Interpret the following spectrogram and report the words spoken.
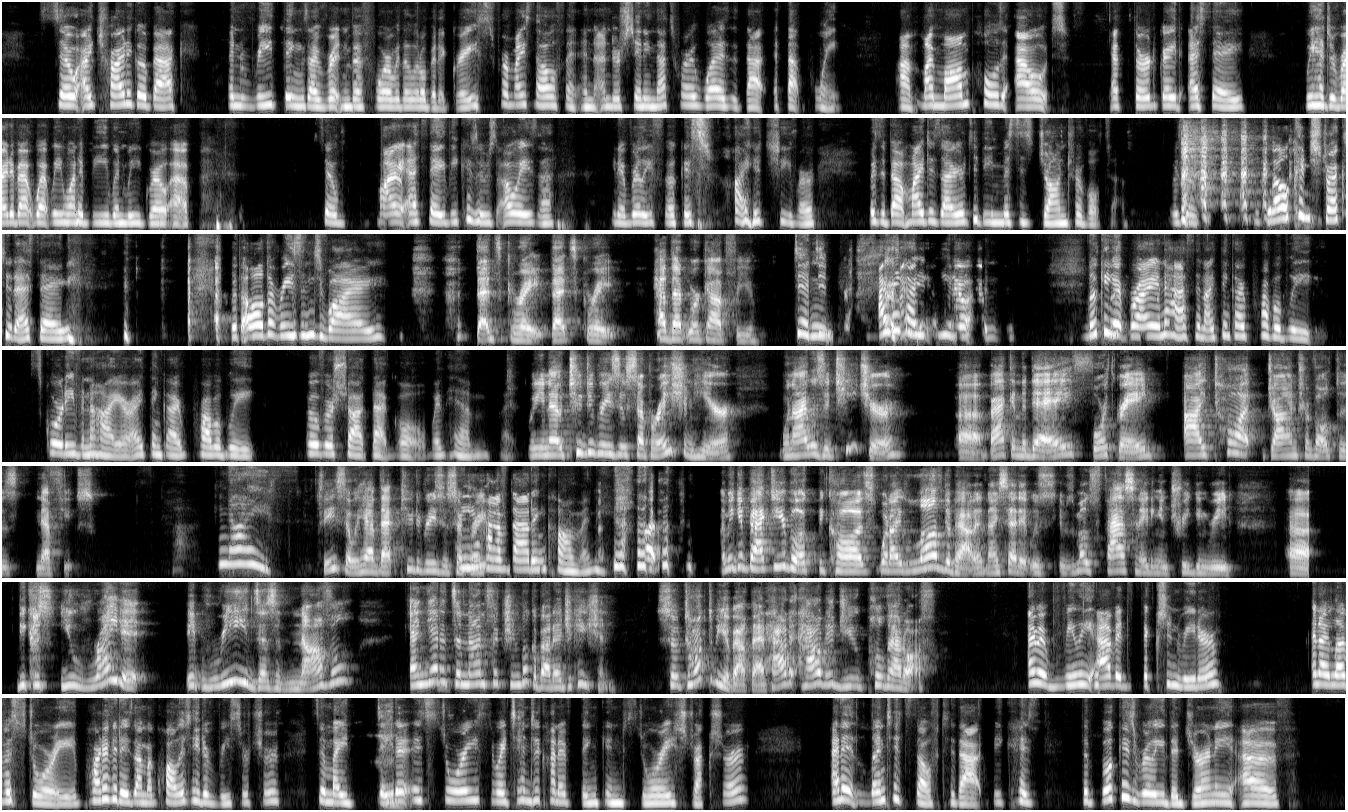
So I try to go back and read things I've written before with a little bit of grace for myself and, and understanding that's where I was at that at that point. Um, my mom pulled out a third grade essay. We had to write about what we want to be when we grow up. So my essay, because it was always a, you know, really focused high achiever, was about my desire to be Mrs. John Travolta. It was a well constructed essay with all the reasons why. That's great. That's great. How'd that work out for you? Didn't I think I, you know, looking at Brian Hasson, I think I probably scored even higher. I think I probably overshot that goal with him. But. Well, you know, two degrees of separation here. When I was a teacher uh, back in the day, fourth grade, I taught John Travolta's nephews. Nice. See, so we have that two degrees of separation. We have that in common. let me get back to your book because what I loved about it, and I said it was it was the most fascinating, intriguing read, uh, because you write it, it reads as a novel, and yet it's a nonfiction book about education. So talk to me about that. How did how did you pull that off? I'm a really avid fiction reader and I love a story. Part of it is I'm a qualitative researcher. So my mm. data is story. So I tend to kind of think in story structure. And it lent itself to that because the book is really the journey of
